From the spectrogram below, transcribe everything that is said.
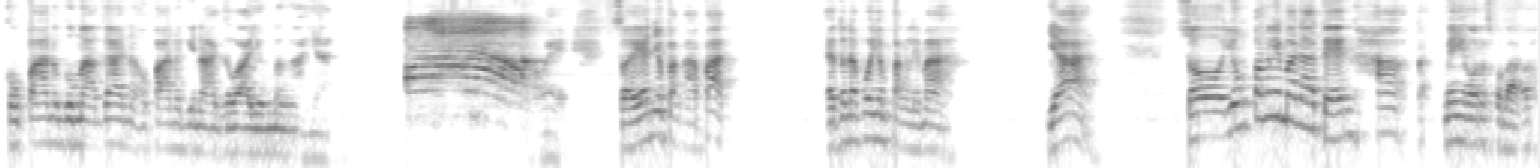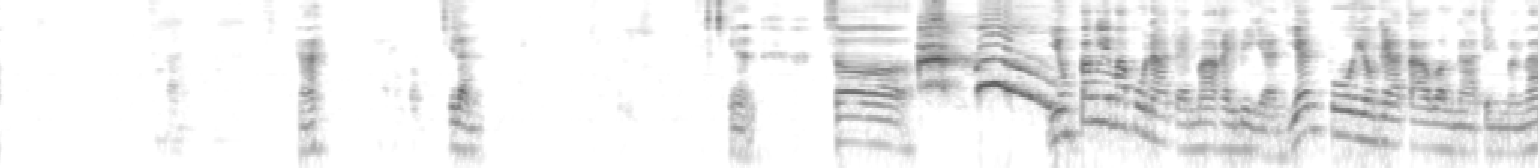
kung paano gumagana o paano ginagawa yung mga yan. Okay. So, yan yung pang-apat. Ito na po yung panglima. Yan. So, yung panglima natin, ha, may oras pa ba ako? Ha? Ilan? Yan. So, yung panglima po natin, mga kaibigan, yan po yung tinatawag nating mga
